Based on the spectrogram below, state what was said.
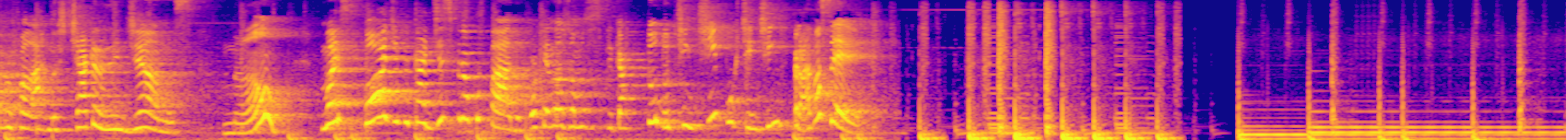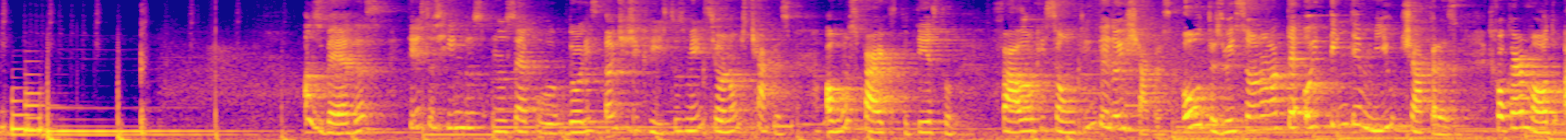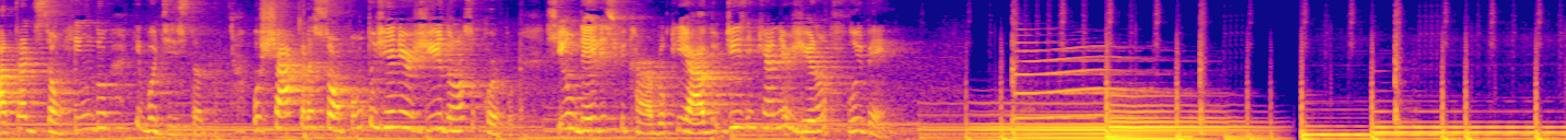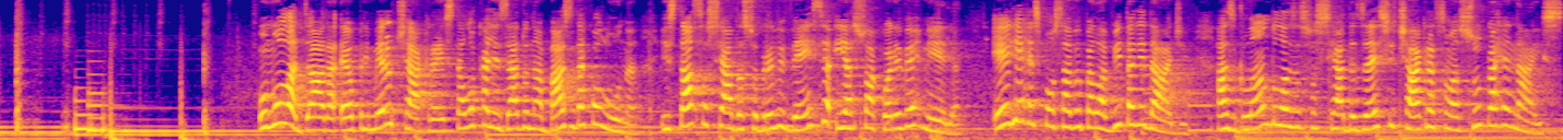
ouviu falar nos chakras indianos? Não? Mas pode ficar despreocupado, porque nós vamos explicar tudo tintim por tintim pra você. Os Vedas, textos hindus no século II a.C., mencionam os chakras. Algumas partes do texto falam que são 32 chakras, outras mencionam até 80 mil chakras. De qualquer modo, a tradição hindu e budista. Os chakras são pontos de energia do nosso corpo. Se um deles ficar bloqueado, dizem que a energia não flui bem. Muladhara é o primeiro chakra e está localizado na base da coluna. Está associado à sobrevivência e a sua cor é vermelha. Ele é responsável pela vitalidade. As glândulas associadas a este chakra são as suprarrenais.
